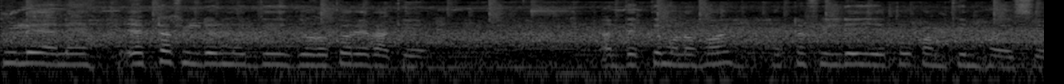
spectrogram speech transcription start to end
তুলে এনে একটা ফিল্ডের মধ্যে জড়ো করে রাখে। আর দেখতে মনে হয় একটা ফিল্ডেই এত পাম্পকিন হয়েছে।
